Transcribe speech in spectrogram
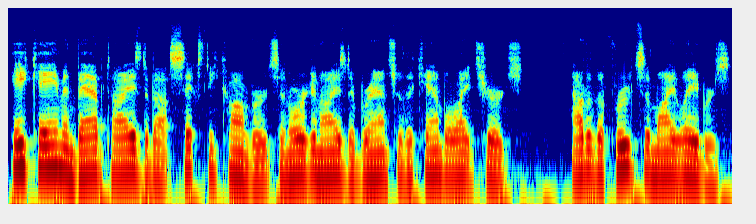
He came and baptized about sixty converts and organized a branch of the Campbellite Church out of the fruits of my labors.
